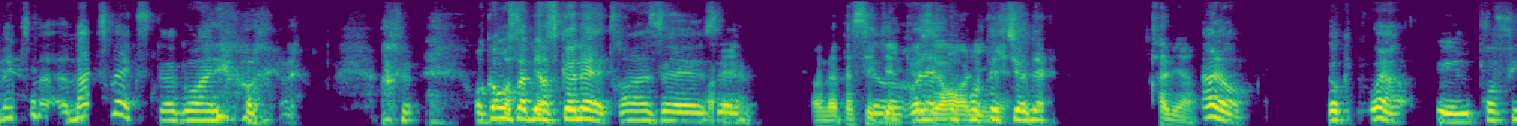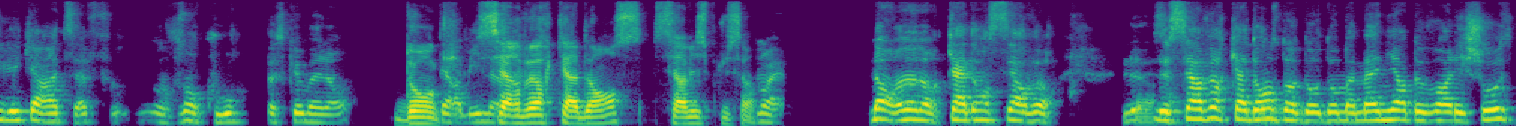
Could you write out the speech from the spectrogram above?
Max, Max, Max. Bon, allez, on commence à bien se connaître. hein, Ouais. On a passé quelques heures en ligne. professionnel. Très bien. Alors, donc voilà, euh, profiler Karatsev en faisant cours, parce que maintenant, Donc, Termine. serveur cadence, service plus 1. Ouais. non, non, non, cadence serveur. Le, Cadence le serveur cadence, dans, dans- dans ma manière de voir les choses,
